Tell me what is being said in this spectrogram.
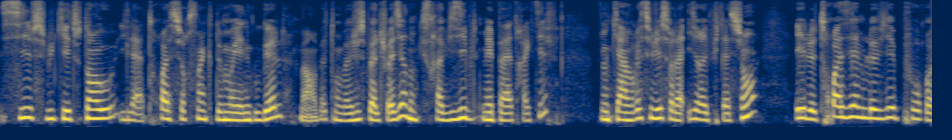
si celui qui est tout en haut, il a 3 sur 5 de moyenne Google, bah en fait, on va juste pas le choisir, donc il sera visible mais pas attractif. Donc, il y a un vrai sujet sur la e-réputation. Et le troisième levier pour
